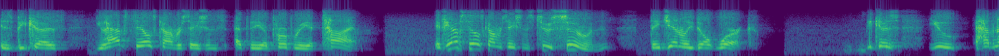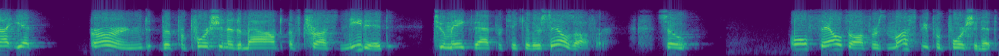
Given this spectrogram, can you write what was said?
is because you have sales conversations at the appropriate time. If you have sales conversations too soon, they generally don't work mm-hmm. because you have not yet earned the proportionate amount of trust needed to make that particular sales offer. So all sales offers must be proportionate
